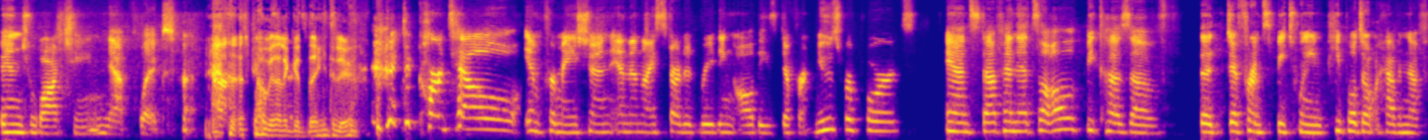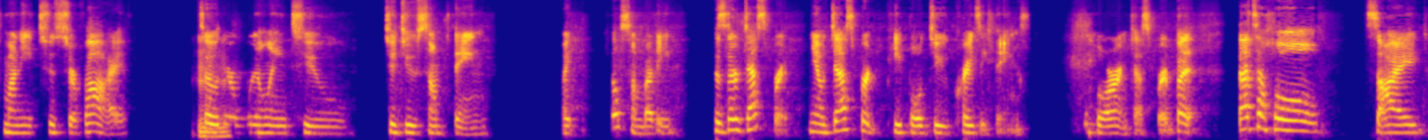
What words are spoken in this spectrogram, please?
binge watching Netflix. That's probably not a good thing to do. to cartel information. And then I started reading all these different news reports and stuff. And it's all because of the difference between people don't have enough money to survive. So mm-hmm. they're willing to to do something like kill somebody because they're desperate. You know, desperate people do crazy things. People aren't desperate, but that's a whole side.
